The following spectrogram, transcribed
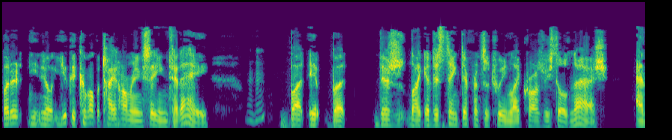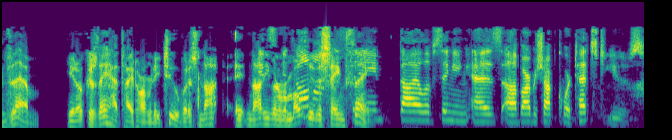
but it you know you could come up with tight harmony singing today, Mhm. but it but there's like a distinct difference between like Crosby, Stills, Nash and them, you know, because they had tight harmony too, but it's not it, not It's- even it's remotely the almost same thing. same style of singing as uh, barbershop quartets use.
